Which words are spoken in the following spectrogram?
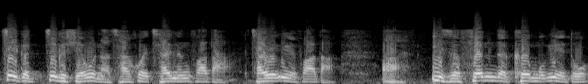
这个这个学问呢才会才能发达，才会越发达啊！意思分的科目越多，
